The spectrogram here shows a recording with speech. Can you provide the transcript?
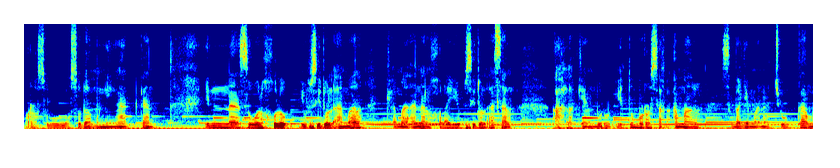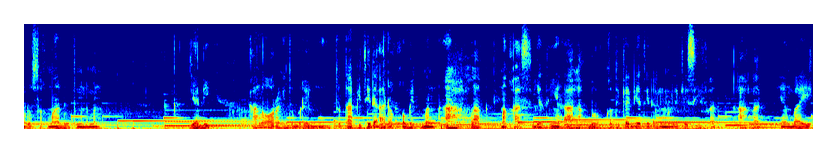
Rasulullah sudah mengingatkan inna suwal khuluq yufsidul amal kama anal khala yufsidul asal. Akhlak yang buruk itu merusak amal sebagaimana cuka merusak madu teman-teman jadi, kalau orang itu berilmu tetapi tidak ada komitmen akhlak, maka sejatinya akhlak buruk ketika dia tidak memiliki sifat akhlak yang baik,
